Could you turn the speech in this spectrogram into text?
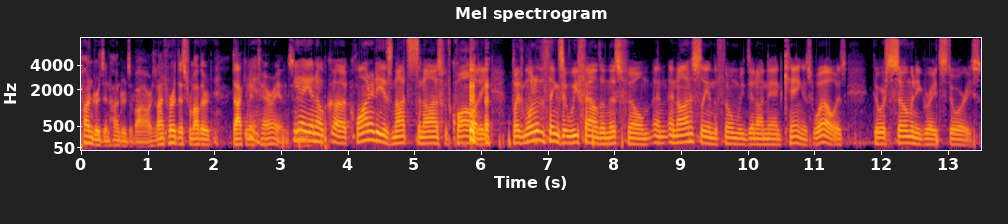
hundreds and hundreds of hours. And I've heard this from other documentarians. Yeah, you know, uh, quantity is not synonymous with quality. but one of the things that we found on this film, and, and honestly in the film we did on Nanking as well, is there were so many great stories.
